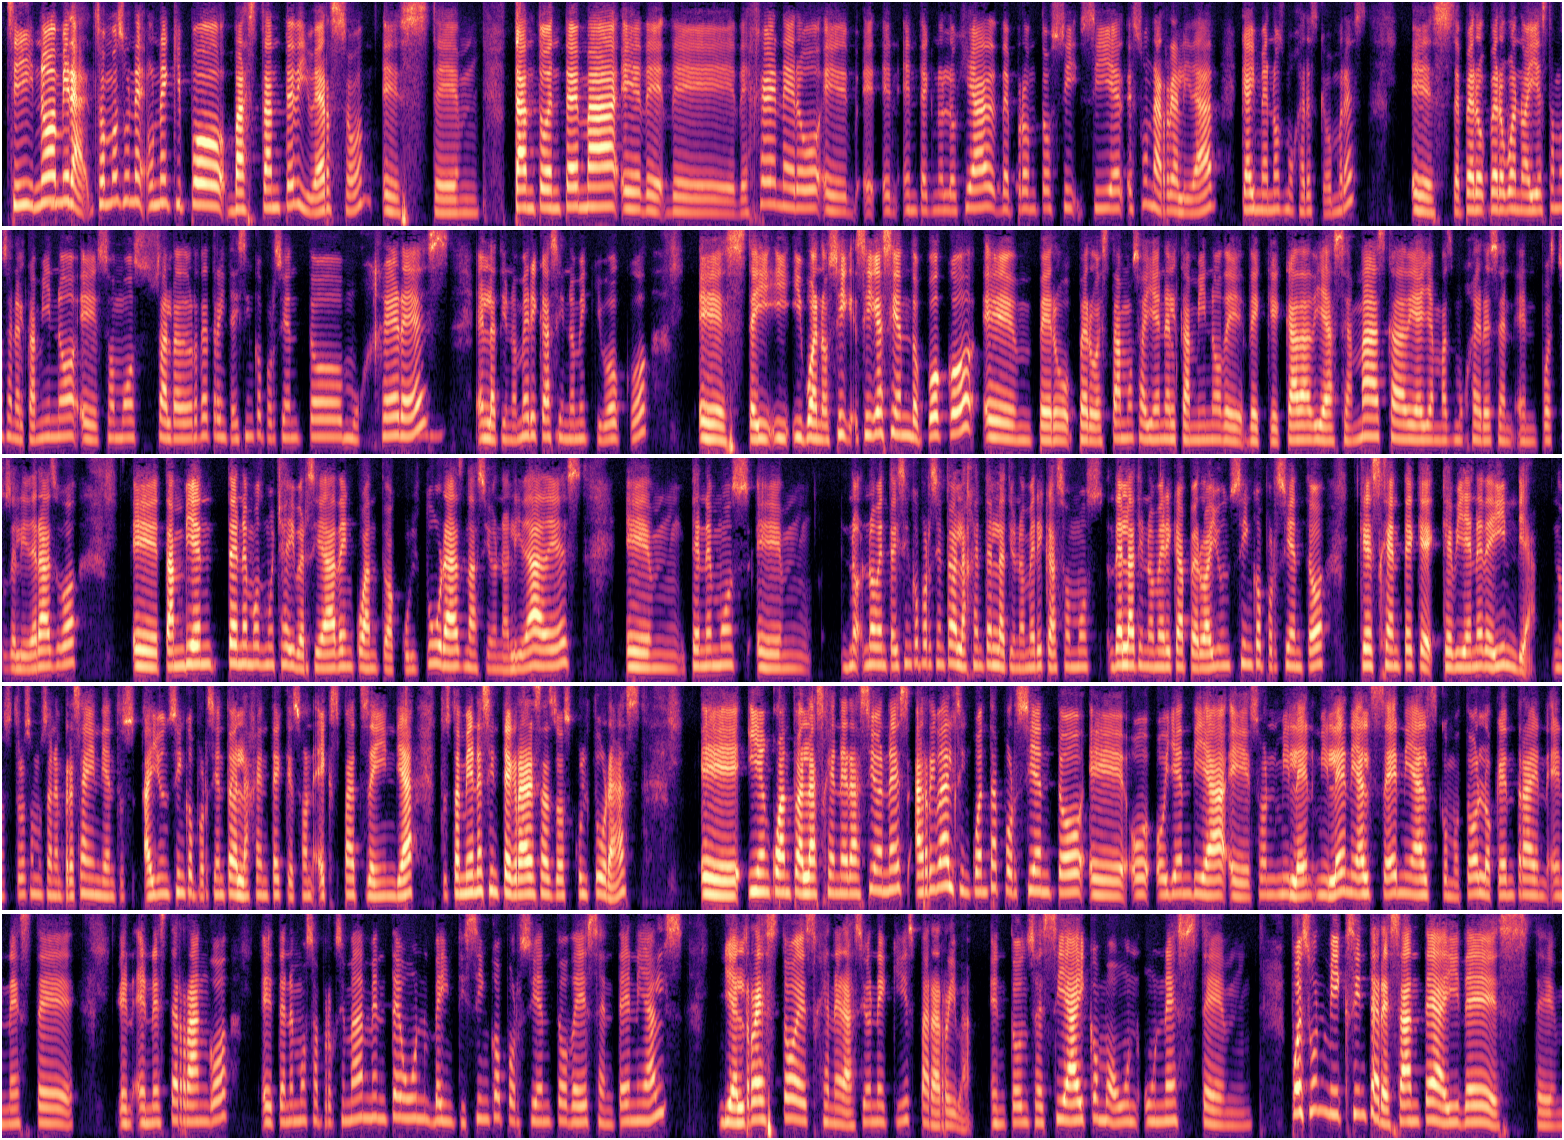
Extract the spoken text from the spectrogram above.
Sí, no, mira, somos un, un, equipo bastante diverso, este, tanto en tema eh, de, de, de, género, eh, e, en, en, tecnología, de pronto sí, sí e, es una realidad que hay menos mujeres que hombres, este, pero, pero bueno, ahí estamos en el camino, eh, somos alrededor de 35% mujeres en Latinoamérica, si no me equivoco, este, y, bueno, sigue, sigue siendo poco, eh, pero, pero estamos ahí en el camino de, que cada día sea más, cada día haya más mujeres en, puestos de liderazgo. Eh, también tenemos mucha diversidad en cuanto a culturas, nacionalidades. Eh, tenemos em, no, 95% de la gente en Latinoamérica somos de Latinoamérica, pero hay un 5% que es gente que, que, viene de India. Nosotros somos una empresa india, entonces hay un 5% de la gente que son expats de India. Entonces también es integrar esas dos culturas. Eh, y en cuanto a las generaciones, arriba del 50% eh, hoy en día eh, son millen millennials, senials, como todo lo que entra en, en este, en, este rango. Eh, tenemos aproximadamente un 25% de centennials y el resto es generación X para arriba. Entonces sí hay como un, un este, pues un mix interesante ahí de este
